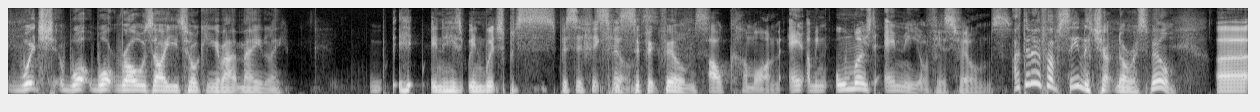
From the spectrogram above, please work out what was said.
which what what roles are you talking about mainly? in his in which specific Specific films? films. Oh come on! I mean, almost any of his films. I don't know if I've seen a Chuck Norris film. Uh,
